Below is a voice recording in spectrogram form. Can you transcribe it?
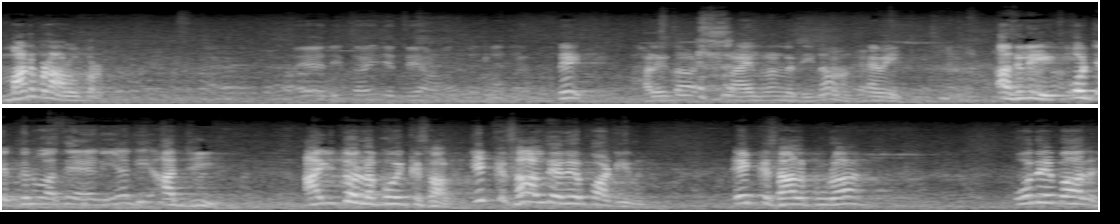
ਮਨ ਬਣਾ ਲਓ ਪਰ। ਇਹ ਜੀ ਤਾਂ ਹੀ ਜਿੱਥੇ ਆਉਣਾ ਨਹੀਂ ਹਲੇ ਤਾਂ ਟ੍ਰਾਇਲ ਰਨ ਸੀ ਨਾ ਐਵੇਂ ਹੀ। ਅਸਲੀ, ਉਹ ਜਿੱਤਣ ਵਾਸਤੇ ਐ ਨਹੀਂ ਹੈ ਕਿ ਅੱਜ ਹੀ। ਅੱਜ ਤੋਂ ਲੱਗੋ 1 ਸਾਲ। 1 ਸਾਲ ਦੇ ਦਿਓ ਪਾਰਟੀ ਨੂੰ। 1 ਸਾਲ ਪੂਰਾ। ਉਹਦੇ ਬਾਅਦ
